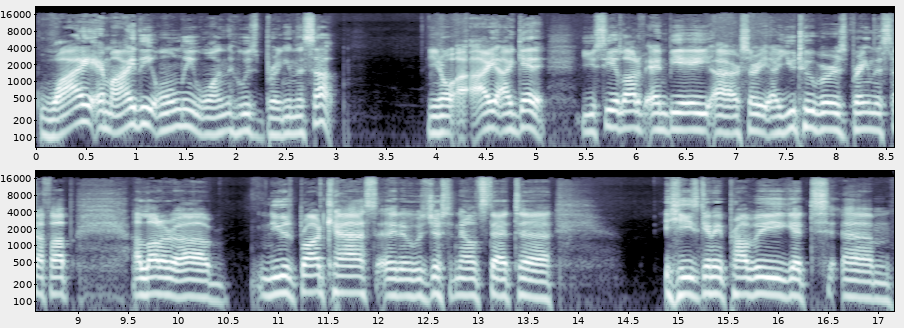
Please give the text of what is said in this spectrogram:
why am I the only one who's bringing this up? You know, I, I get it. You see a lot of NBA, uh, or sorry, uh, YouTubers bring this stuff up. A lot of uh, news broadcasts, it was just announced that uh, he's gonna probably get um,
